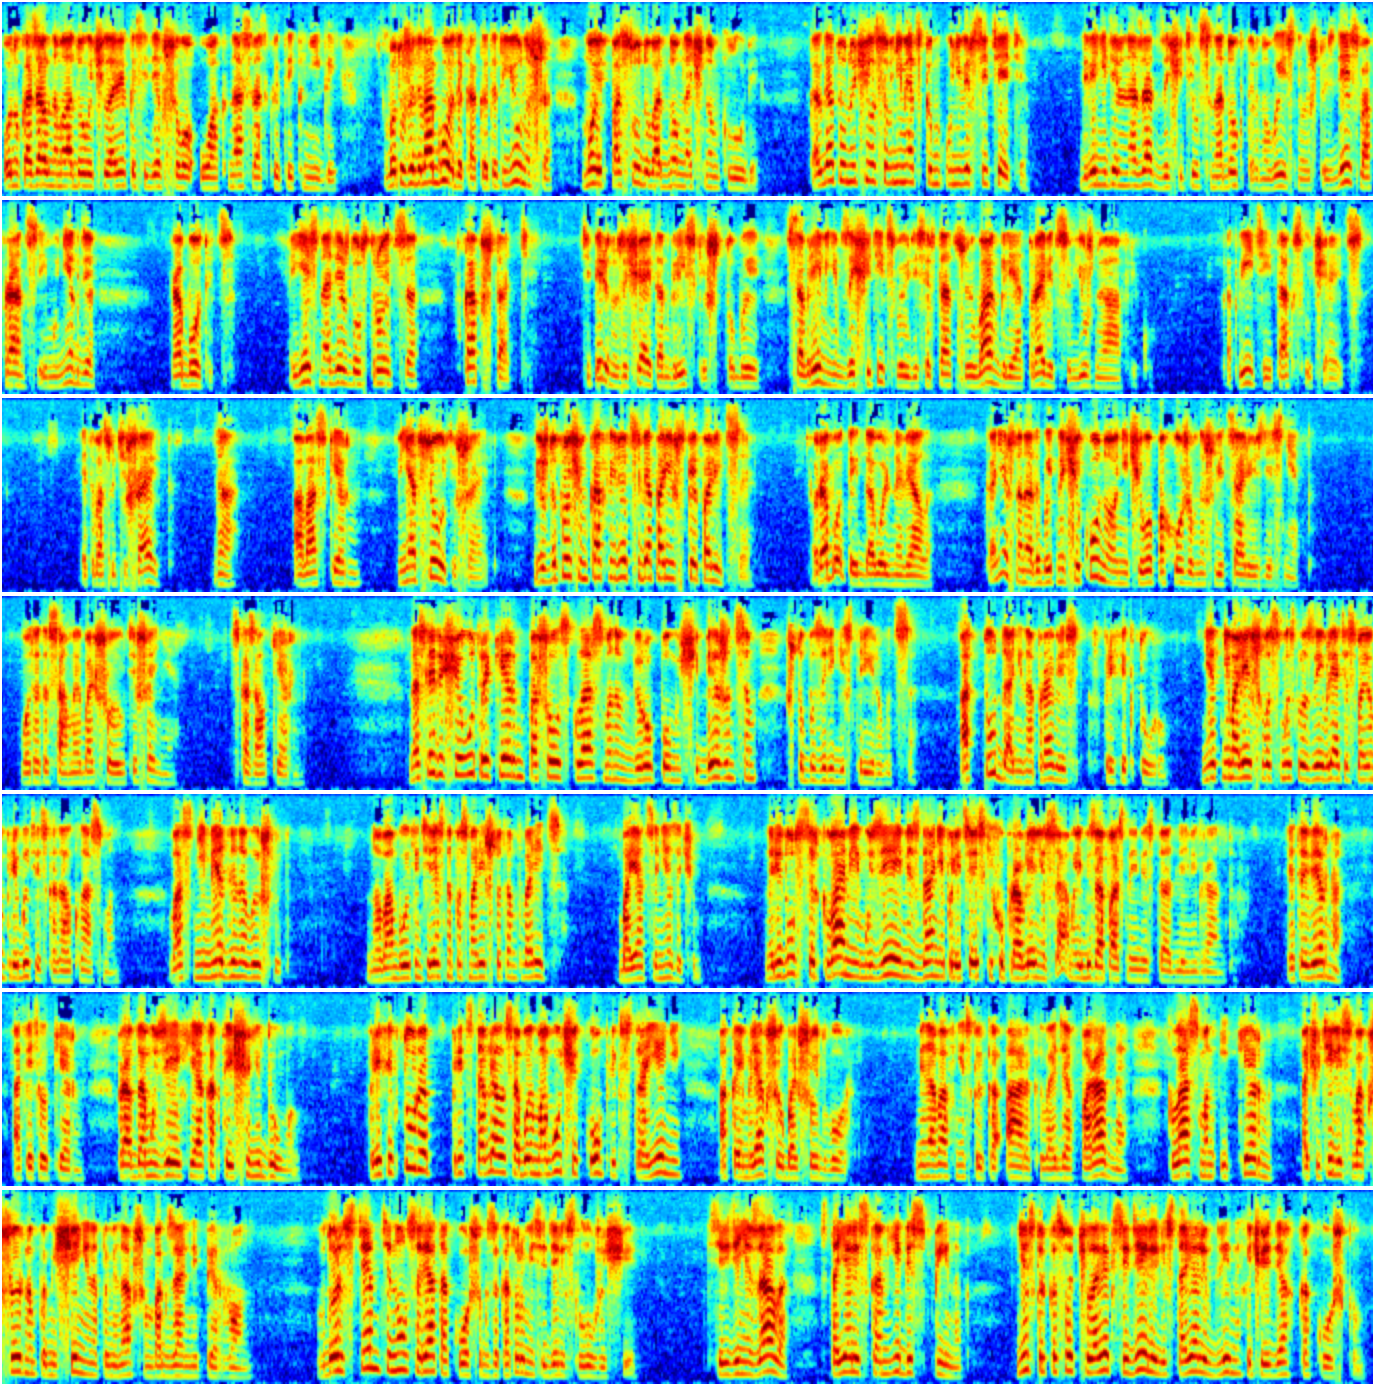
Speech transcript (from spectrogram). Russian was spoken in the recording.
Он указал на молодого человека, сидевшего у окна с раскрытой книгой. Вот уже два года, как этот юноша моет посуду в одном ночном клубе. Когда-то он учился в немецком университете. Две недели назад защитился на доктора, но выяснилось, что здесь, во Франции, ему негде работать. Есть надежда устроиться в Капштадте. Теперь он изучает английский, чтобы со временем защитить свою диссертацию в Англии и отправиться в Южную Африку. Как видите, и так случается. Это вас утешает? Да. А вас, Керн? Меня все утешает. Между прочим, как ведет себя парижская полиция? Работает довольно вяло. Конечно, надо быть начеку, но ничего похожего на Швейцарию здесь нет. Вот это самое большое утешение, — сказал Керн. На следующее утро Керн пошел с Классманом в бюро помощи беженцам, чтобы зарегистрироваться. Оттуда они направились в префектуру. «Нет ни малейшего смысла заявлять о своем прибытии», — сказал Классман. «Вас немедленно вышлют. Но вам будет интересно посмотреть, что там творится. Бояться незачем. Наряду с церквами и музеями здания полицейских управлений — самые безопасные места для иммигрантов». «Это верно», — ответил Керн. «Правда, о музеях я как-то еще не думал». Префектура представляла собой могучий комплекс строений, окаймлявших большой двор. Миновав несколько арок и войдя в парадное, Классман и Керн очутились в обширном помещении, напоминавшем вокзальный перрон. Вдоль стен тянулся ряд окошек, за которыми сидели служащие. В середине зала стояли скамьи без спинок. Несколько сот человек сидели или стояли в длинных очередях к окошкам.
